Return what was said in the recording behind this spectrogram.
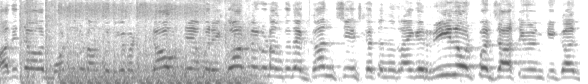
आदित्य और मॉडल को डाउन कर चुके बट स्काउट ने यहाँ पर एक और प्लेयर को डाउन कर दिया। गन चेंज करते नज़र आएँगे। रीलोड पर जाती हुई उनकी गन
